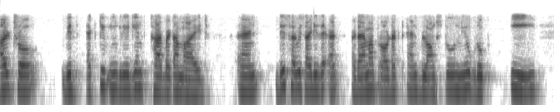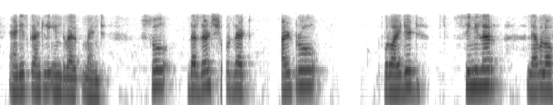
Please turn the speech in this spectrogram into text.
Ultro with active ingredient carbetamide. And this herbicide is an ADAMA product and belongs to new group E and is currently in development. So the results show that Ultro provided similar level of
